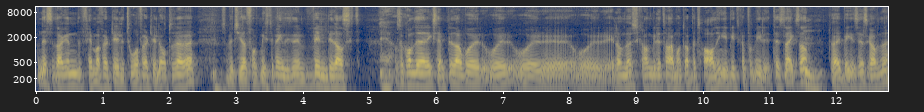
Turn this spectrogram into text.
og neste dagen 45 eller 42 eller 38, så betyr det at folk mister pengene sine veldig raskt. Ja. Og så kom det der eksempelet da hvor, hvor, hvor, hvor Elon Musk han ville ta imot av betaling i bitcoin for bil- Tesla. ikke sant? Du er i begge selskapene.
